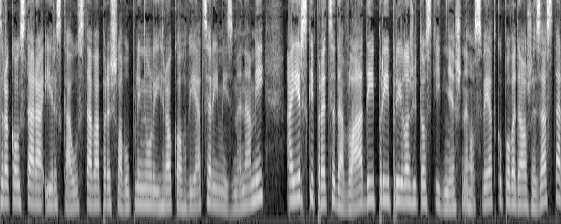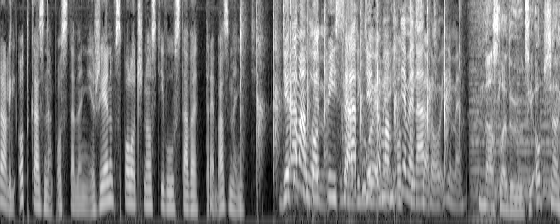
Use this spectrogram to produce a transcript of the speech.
rokov stará írska ústava prešla v uplynulých rokoch viacerými zmenami a írsky predseda vlády pri príležitosti dnešného sviatku povedal, že zastaralý odkaz na postavenie žien v spoločnosti v ústave treba zmeniť. Kde to mám Gratulujeme. podpísať? Kde to mám Ideme na podpísať? to, ideme. Nasledujúci obsah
